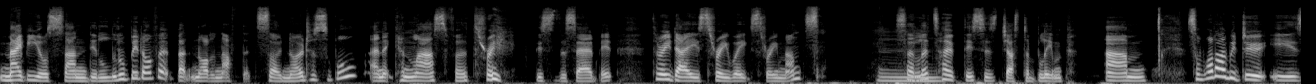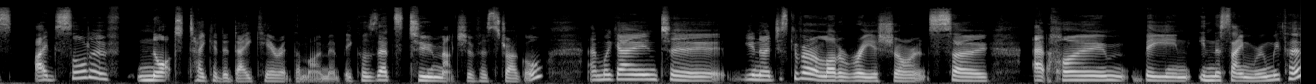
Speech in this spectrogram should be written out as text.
maybe your son did a little bit of it, but not enough that's so noticeable. And it can last for three, this is the sad bit, three days, three weeks, three months. Mm. So let's hmm. hope this is just a blimp. Um, so, what I would do is I'd sort of not take her to daycare at the moment because that's too much of a struggle. And we're going to, you know, just give her a lot of reassurance. So, at home, being in the same room with her,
